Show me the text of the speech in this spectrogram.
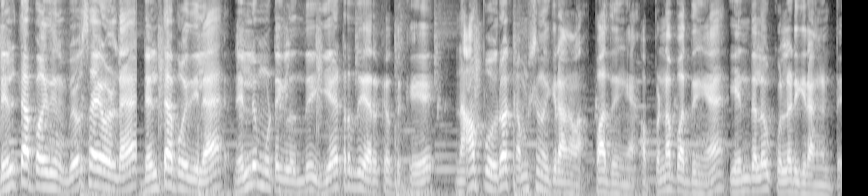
டெல்டா பகுதி விவசாயிகளோட டெல்டா பகுதியில் நெல் மூட்டைகள் வந்து ஏற்றது இறக்கிறதுக்கு நாற்பது ரூபா கமிஷன் வைக்கிறாங்களாம். பார்த்துங்க அப்படின்னா பார்த்துங்க எந்த அளவு கொள்ளடிக்கிறாங்கன்ட்டு.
